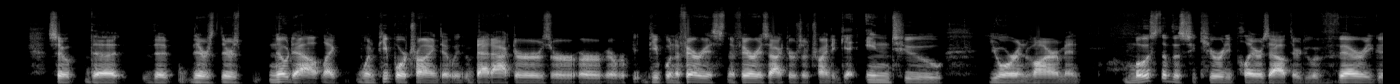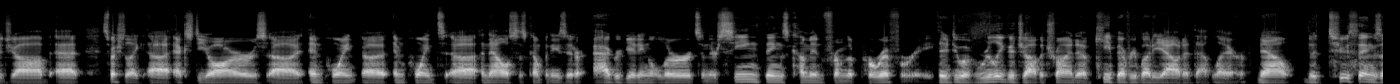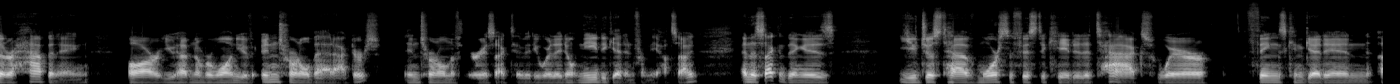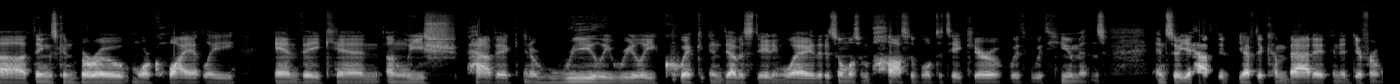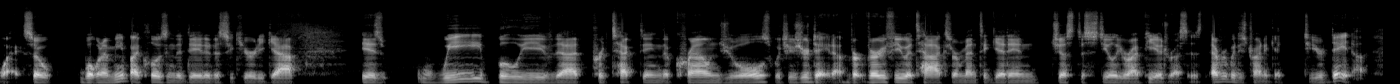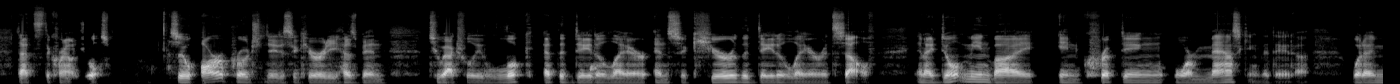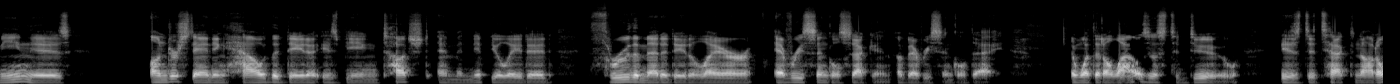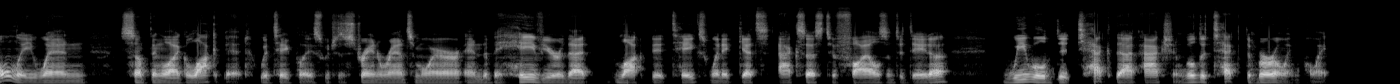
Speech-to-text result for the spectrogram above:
so the the there's there's no doubt like when people are trying to bad actors or, or, or people nefarious nefarious actors are trying to get into your environment most of the security players out there do a very good job at, especially like uh, XDRs, uh, endpoint uh, endpoint uh, analysis companies that are aggregating alerts and they're seeing things come in from the periphery. They do a really good job of trying to keep everybody out at that layer. Now, the two things that are happening are you have number one, you have internal bad actors, internal nefarious activity where they don't need to get in from the outside, and the second thing is you just have more sophisticated attacks where things can get in, uh, things can burrow more quietly, and they can unleash havoc in a really, really quick and devastating way that it's almost impossible to take care of with with humans. And so you have to you have to combat it in a different way. So what, what I mean by closing the data to security gap is we believe that protecting the crown jewels, which is your data, very few attacks are meant to get in just to steal your IP addresses. Everybody's trying to get to your data. That's the crown jewels. So, our approach to data security has been to actually look at the data layer and secure the data layer itself. And I don't mean by encrypting or masking the data. What I mean is understanding how the data is being touched and manipulated through the metadata layer every single second of every single day. And what that allows us to do is detect not only when something like Lockbit would take place, which is a strain of ransomware, and the behavior that Lockbit takes when it gets access to files and to data, we will detect that action. We'll detect the burrowing point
